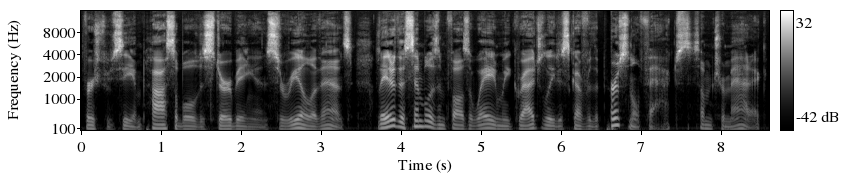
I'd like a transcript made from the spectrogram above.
First, we see impossible, disturbing, and surreal events. Later, the symbolism falls away, and we gradually discover the personal facts, some traumatic,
